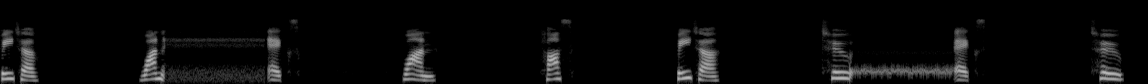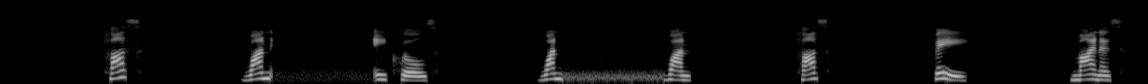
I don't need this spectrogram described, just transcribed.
beta 1 x 1 plus beta 2 x 2 plus 1 equals 1 1 plus b minus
